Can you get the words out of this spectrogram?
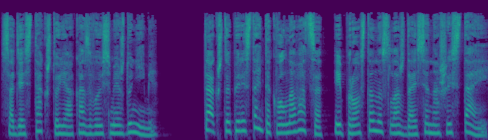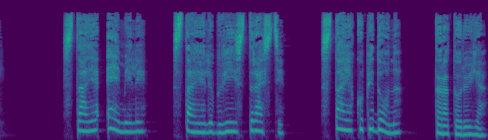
садясь так, что я оказываюсь между ними. «Так что перестань так волноваться и просто наслаждайся нашей стаей». «Стая Эмили, стая любви и страсти, стая Купидона», — тараторю я.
